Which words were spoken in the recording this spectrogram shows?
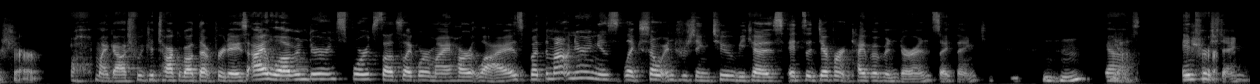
for sure. Oh my gosh, we could talk about that for days. I love endurance sports. That's like where my heart lies. But the mountaineering is like so interesting too because it's a different type of endurance, I think. Mm-hmm. Yeah. Yes, interesting. Sure.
